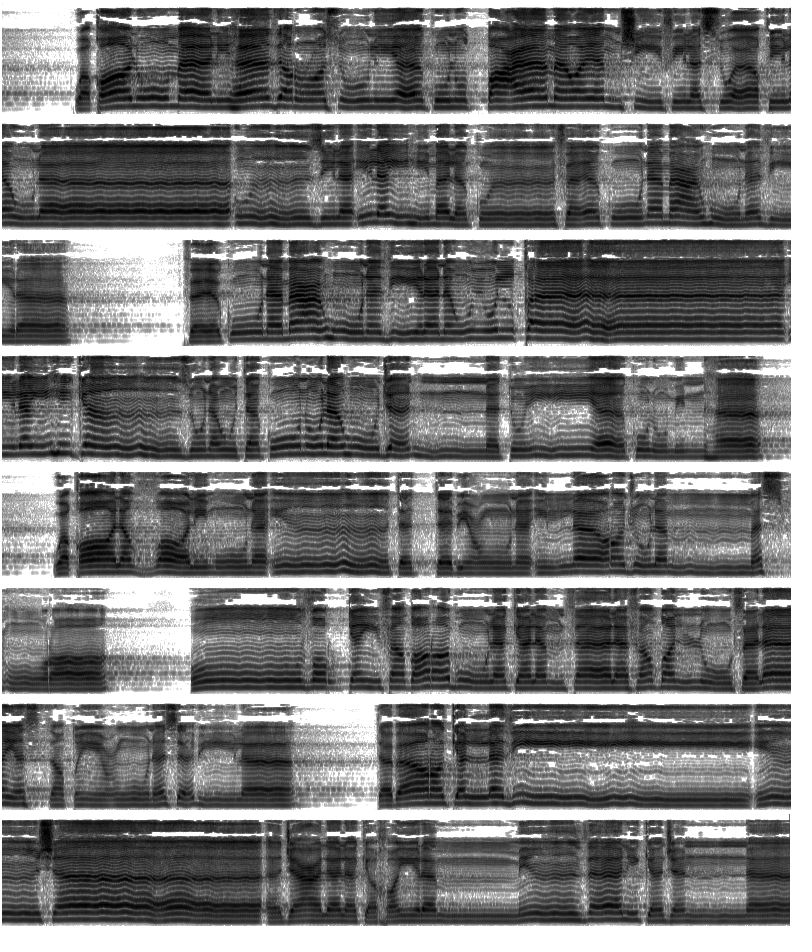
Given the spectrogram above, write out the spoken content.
وقالوا ما لهذا الرسول ياكل الطعام ويمشي في الأسواق لولا أنزل إليه ملك فيكون معه نذيرا فيكون معه نذيرا أو يلقى إليه كنز أو تكون له جنة يأكل منها. وقال الظالمون إن تتبعون إلا رجلا مسحورا. انظر كيف ضربوا لك الأمثال فضلوا فلا يستطيعون سبيلا. تبارك الذي إن شاء جعل لك خيرا من ذلك جنات.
